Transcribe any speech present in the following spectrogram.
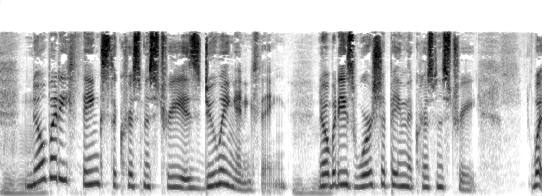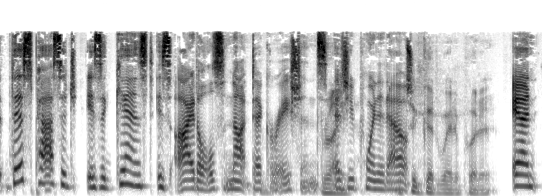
Mm-hmm. Nobody thinks the Christmas tree is doing anything. Mm-hmm. Nobody's worshiping the Christmas tree. What this passage is against is idols, not decorations, right. as you pointed out. That's a good way to put it. And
